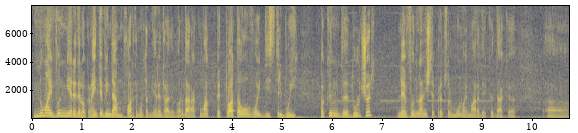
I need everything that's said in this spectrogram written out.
nu mai vând miere deloc. Înainte vindeam foarte multă miere, într-adevăr, dar acum pe toată o voi distribui. Făcând dulciuri, le vând la niște prețuri mult mai mari decât dacă uh,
